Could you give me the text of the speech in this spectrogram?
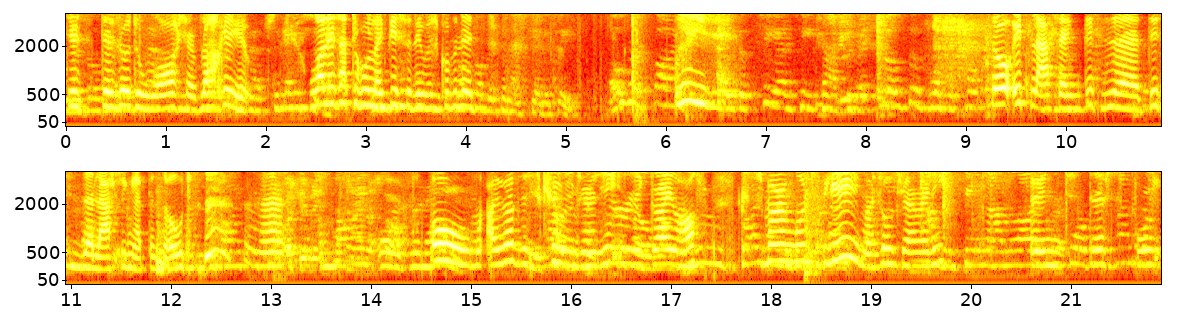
there's there's loads of water blocking it. Wallace had to go like this when he was coming in. So it's lashing. This is a this is a lashing episode. Oh, I got this cool jersey. It's like drying off. tomorrow I'm going to the game. I told you already. And this boy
